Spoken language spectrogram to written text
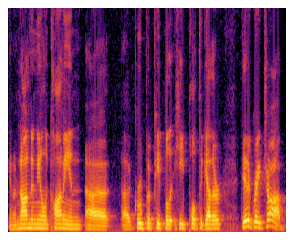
you know, Nandan Nilekani and uh, a group of people that he pulled together did a great job.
